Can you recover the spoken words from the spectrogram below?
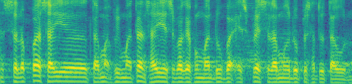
Selepas saya tamat perkhidmatan, saya sebagai pemandu bas ekspres selama 21 tahun.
